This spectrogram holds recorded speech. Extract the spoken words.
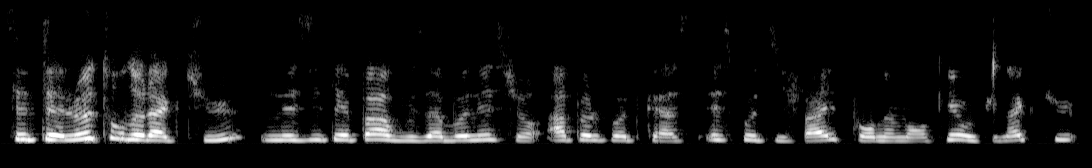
C'était le tour de l'actu. N'hésitez pas à vous abonner sur Apple Podcast et Spotify pour ne manquer aucune actu.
